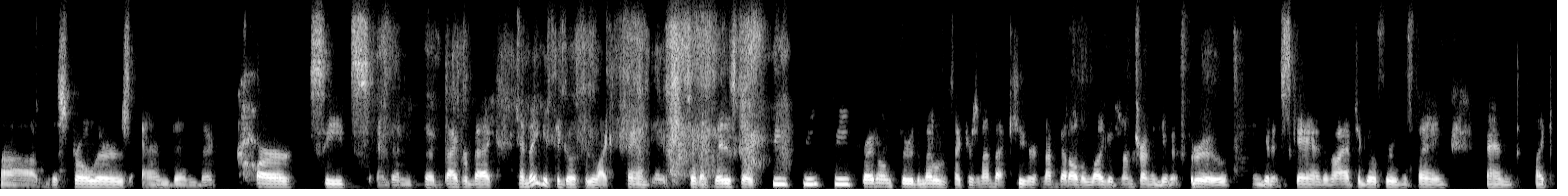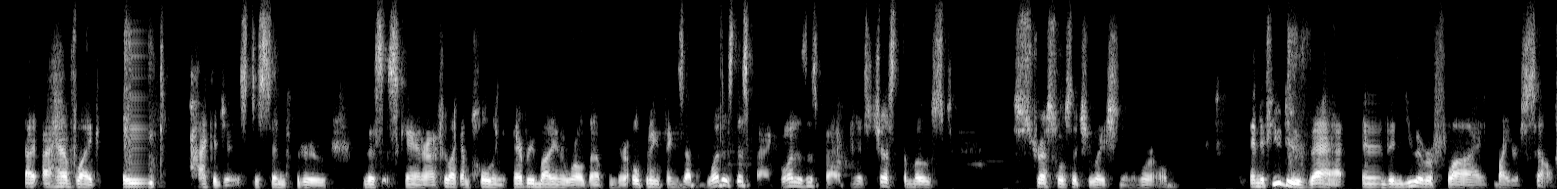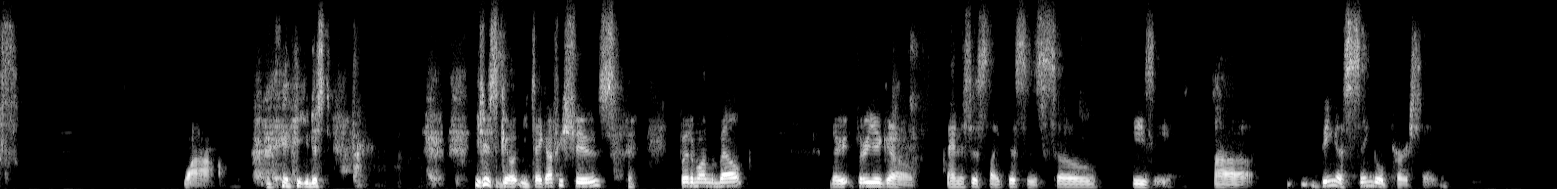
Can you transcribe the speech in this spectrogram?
uh, the strollers and then the car seats and then the diaper bag, and they get to go through like families. So like they just go beep beep beep right on through the metal detectors, and I'm back here and I've got all the luggage and I'm trying to get it through and get it scanned, and I have to go through the thing, and like I, I have like eight packages to send through this scanner. I feel like I'm holding everybody in the world up and they're opening things up. What is this bag? What is this bag? And it's just the most stressful situation in the world. And if you do that and then you ever fly by yourself, wow. you just you just go, you take off your shoes, put them on the belt, there, there you go. And it's just like this is so easy. Uh, being a single person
